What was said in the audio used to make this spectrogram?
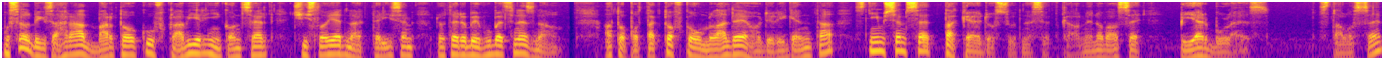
Musel bych zahrát Bartókův klavírní koncert číslo jedna, který jsem do té doby vůbec neznal. A to pod taktovkou mladého dirigenta, s nímž jsem se také dosud nesetkal. Jmenoval se Pierre Boulez. Stalo se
